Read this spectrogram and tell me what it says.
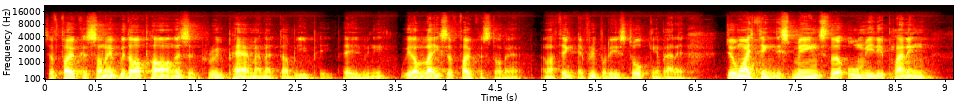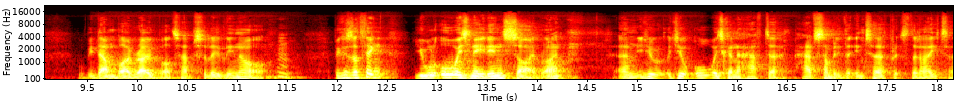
to focus on it with our partners at GroupM and at WPP. We, need, we are laser focused on it. And I think everybody is talking about it. Do I think this means that all media planning will be done by robots? Absolutely not. Hmm. Because I think you will always need insight, right? Um, you, you're always going to have to have somebody that interprets the data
